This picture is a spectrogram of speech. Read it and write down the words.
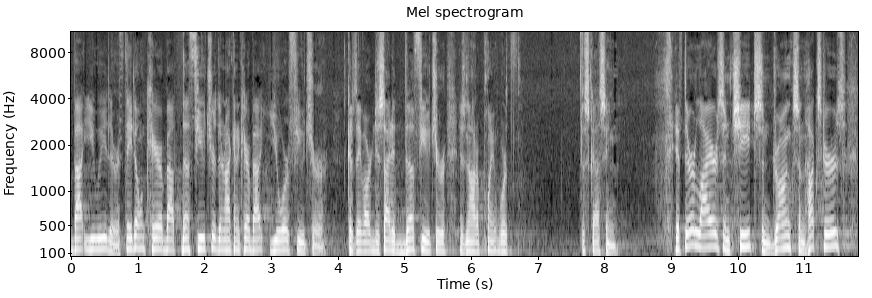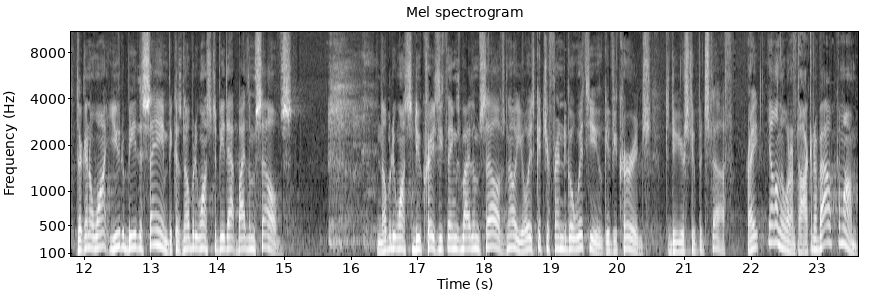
about you either. If they don't care about the future, they're not going to care about your future because they've already decided the future is not a point worth discussing. If they're liars and cheats and drunks and hucksters, they're going to want you to be the same because nobody wants to be that by themselves. Nobody wants to do crazy things by themselves. No, you always get your friend to go with you, give you courage to do your stupid stuff, right? Y'all know what I'm talking about. Come on.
